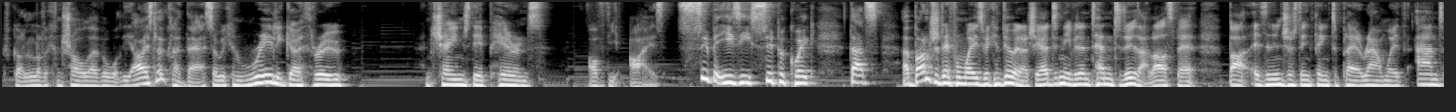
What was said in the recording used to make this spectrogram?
We've got a lot of control over what the eyes look like there. So we can really go through and change the appearance of the eyes. Super easy, super quick. That's a bunch of different ways we can do it actually. I didn't even intend to do that last bit, but it's an interesting thing to play around with. And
